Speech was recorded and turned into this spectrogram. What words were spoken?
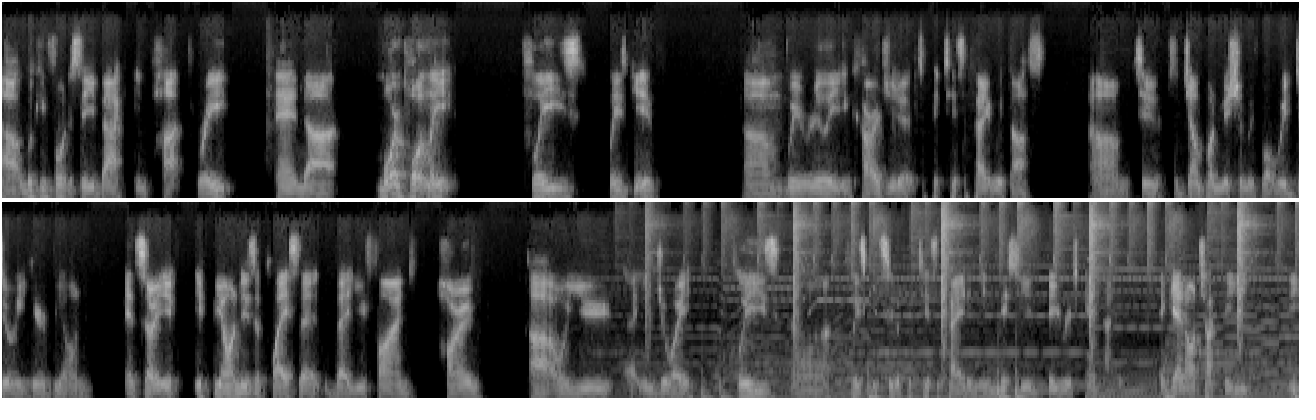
Uh, looking forward to see you back in part three. And uh, more importantly, please, please give. Um, we really encourage you to, to participate with us, um, to, to jump on mission with what we're doing here at Beyond. And so if, if Beyond is a place that, that you find home uh, or you uh, enjoy, please, uh, please consider participating in this year's Be Rich campaign. Again, I'll chuck the, the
